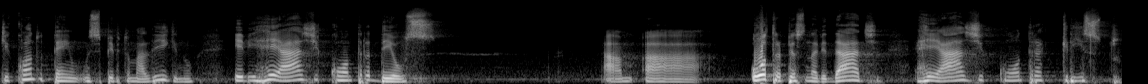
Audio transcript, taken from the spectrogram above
Que quando tem um espírito maligno, ele reage contra Deus. A, a outra personalidade reage contra Cristo.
